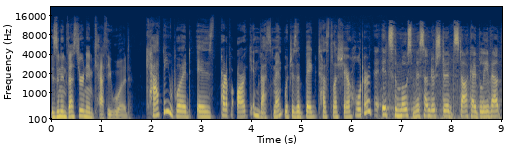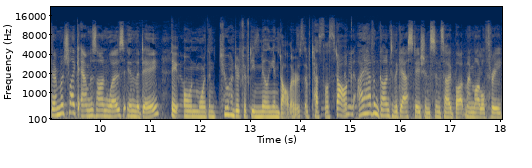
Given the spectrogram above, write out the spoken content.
is an investor named Cathie Wood. Cathie Wood is part of ARK Investment, which is a big Tesla shareholder. It's the most misunderstood stock, I believe, out there, much like Amazon was in the day. They own more than $250 million of Tesla stock. I mean, I haven't gone to the gas station since I bought my Model 3.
